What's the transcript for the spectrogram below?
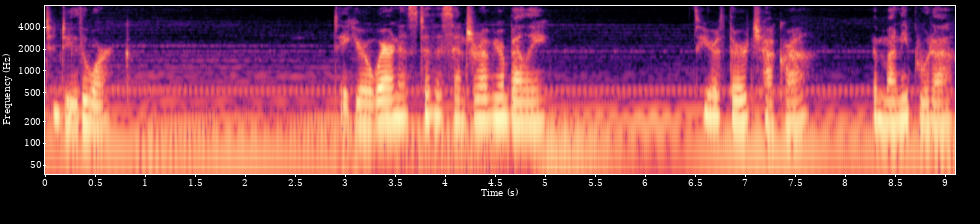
to do the work. Take your awareness to the center of your belly, to your third chakra, the Manipura.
